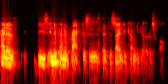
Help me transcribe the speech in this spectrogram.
kind of these independent practices that decide to come together as well.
